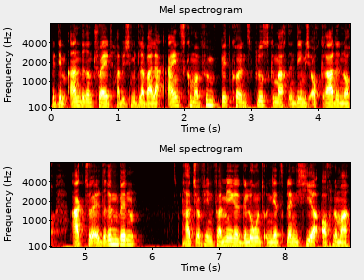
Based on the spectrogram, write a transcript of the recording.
mit dem anderen Trade habe ich mittlerweile 1,5 Bitcoins plus gemacht, in dem ich auch gerade noch aktuell drin bin. Hat sich auf jeden Fall mega gelohnt und jetzt blende ich hier auch nochmal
